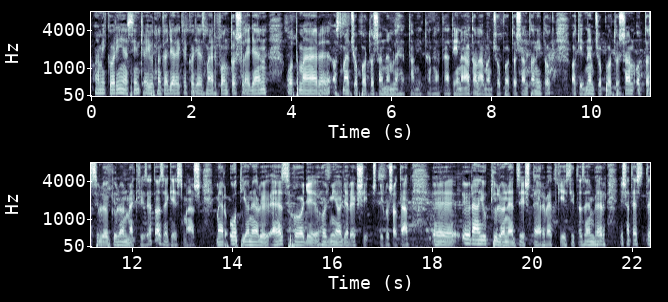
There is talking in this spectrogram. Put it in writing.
amikor ilyen szintre jutnak a gyerekek, hogy ez már fontos legyen, ott már azt már csoportosan nem lehet tanítani. Tehát én általában csoportosan tanítok, akit nem csoportosan, ott a szülő külön megfizet, az egész más. Mert ott jön elő ez, hogy, hogy mi a gyerek stílusa. Tehát ő rájuk külön edzéstervet készít az ember, és hát ezt,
